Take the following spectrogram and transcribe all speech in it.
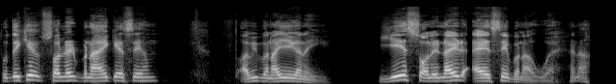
तो देखिए सोलेनाइड बनाए कैसे हम? तो अभी बनाइएगा नहीं। ये सोलेनाइड ऐसे बना हुआ है है ना?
